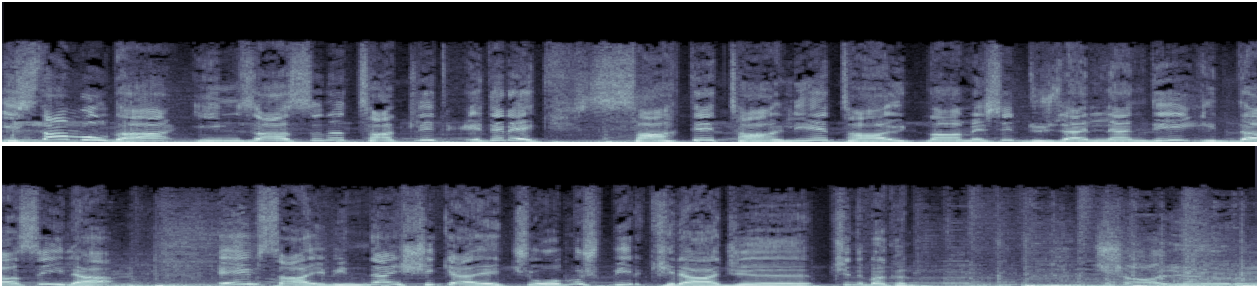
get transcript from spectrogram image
İstanbul'da imzasını taklit ederek sahte tahliye taahhütnamesi düzenlendiği iddiasıyla ev sahibinden şikayetçi olmuş bir kiracı. Şimdi bakın Çayırı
